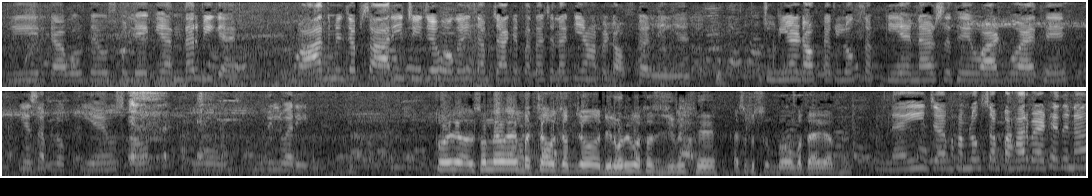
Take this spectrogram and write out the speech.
फिर क्या बोलते हैं, उसको लेके अंदर भी गए। बाद में जब सारी चीज़ें हो गई, तब जाके पता चला कि यहाँ पे डॉक्टर नहीं है। जूनियर डॉक्टर लोग सब किए, नर्स थे, वार्ड बॉय थे, ये सब लोग किए उसका वो डिलीवरी तो सुनने में एक बच्चा जब जो डिलीवरी हुआ था जीवित थे ऐसा कुछ बताया गया था? नहीं जब हम लोग सब बाहर बैठे थे ना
